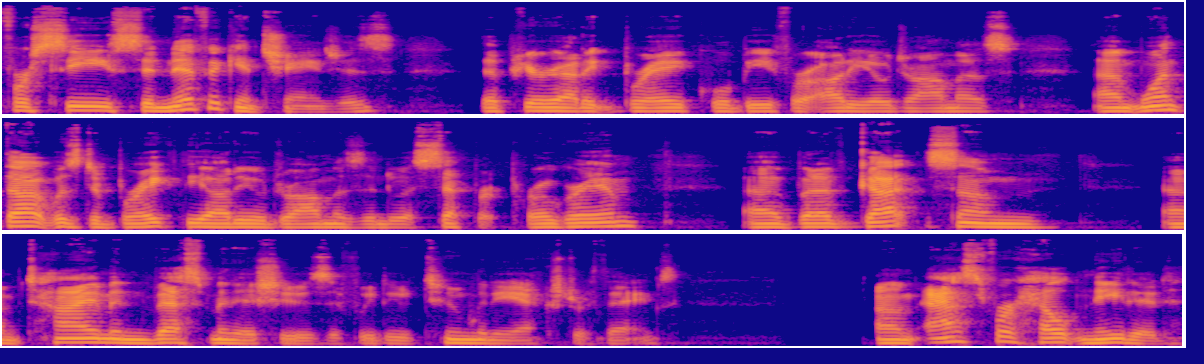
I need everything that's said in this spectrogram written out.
foresee significant changes. The periodic break will be for audio dramas. Um, one thought was to break the audio dramas into a separate program, uh, but I've got some um, time investment issues if we do too many extra things. Um, ask for help needed.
